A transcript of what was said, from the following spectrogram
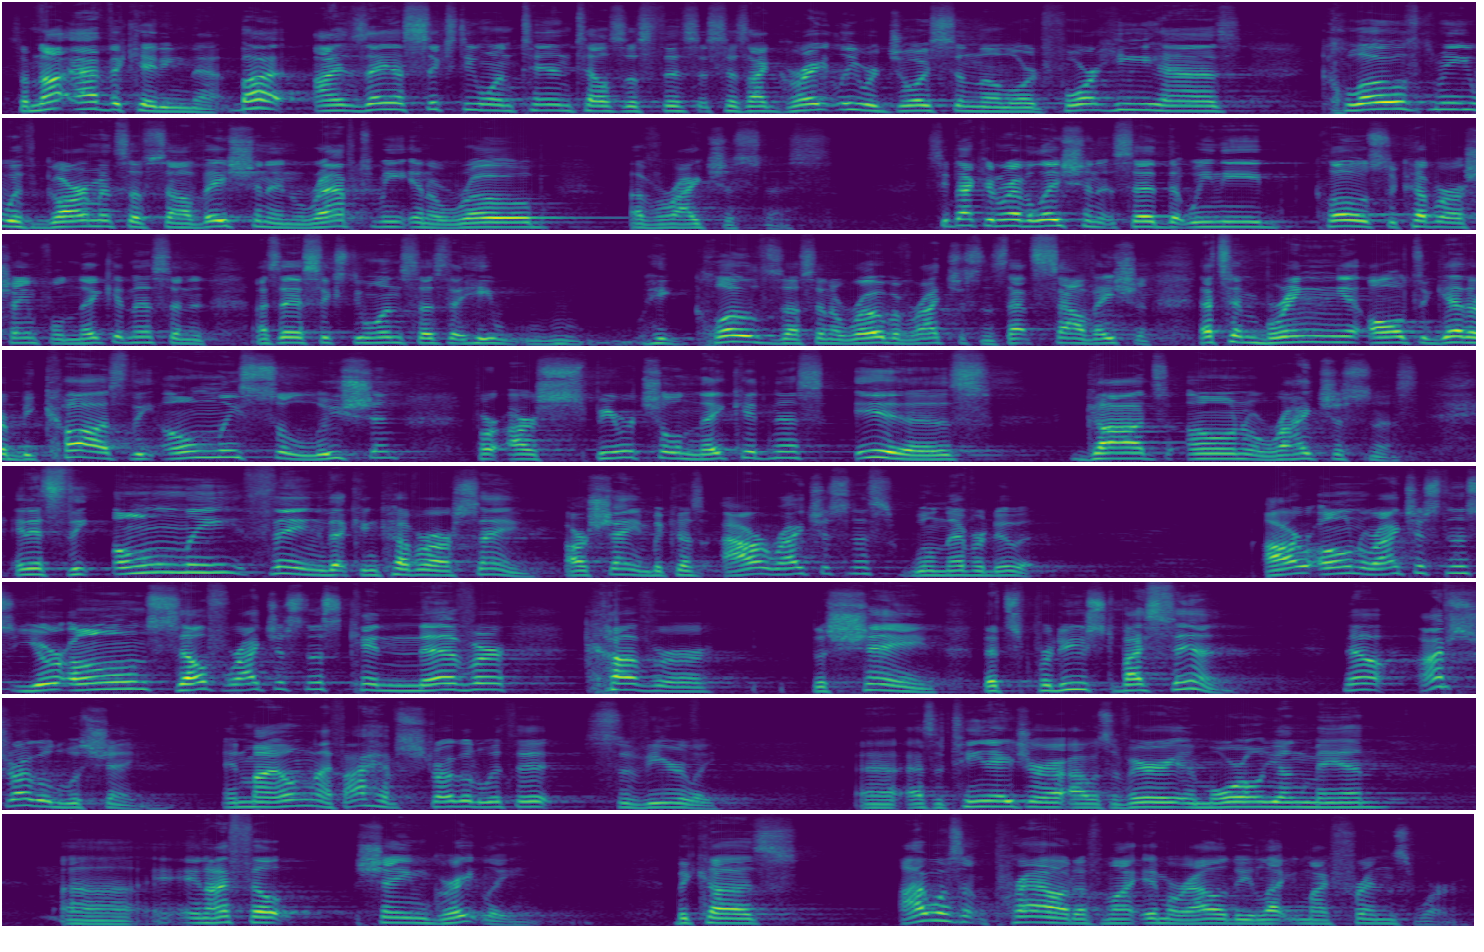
So I'm not advocating that. But Isaiah 61:10 tells us this. It says, "I greatly rejoice in the Lord, for he has clothed me with garments of salvation and wrapped me in a robe of righteousness." See, back in Revelation, it said that we need clothes to cover our shameful nakedness. And Isaiah 61 says that he, he clothes us in a robe of righteousness. That's salvation. That's Him bringing it all together because the only solution for our spiritual nakedness is God's own righteousness. And it's the only thing that can cover our shame, our shame because our righteousness will never do it. Our own righteousness, your own self righteousness can never cover the shame that's produced by sin. Now, I've struggled with shame in my own life. I have struggled with it severely. Uh, as a teenager, I was a very immoral young man, uh, and I felt shame greatly because I wasn't proud of my immorality like my friends were.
